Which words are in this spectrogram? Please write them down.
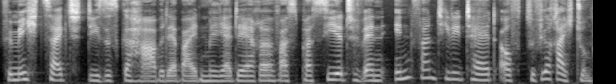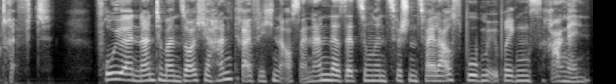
Für mich zeigt dieses Gehabe der beiden Milliardäre, was passiert, wenn Infantilität auf zu viel Reichtum trifft. Früher nannte man solche handgreiflichen Auseinandersetzungen zwischen zwei Lausbuben übrigens Rangeln.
